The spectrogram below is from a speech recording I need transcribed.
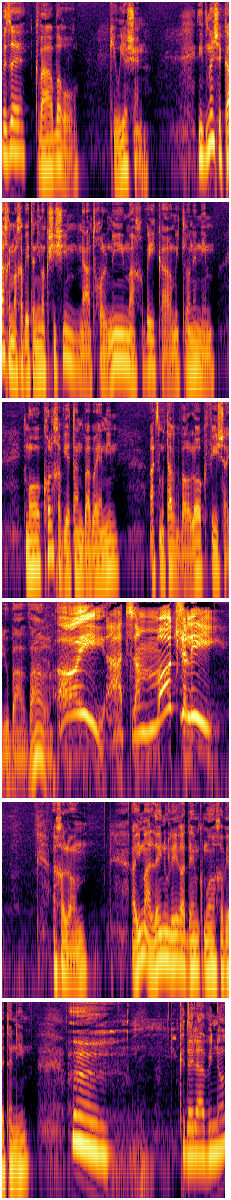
וזה כבר ברור, כי הוא ישן. נדמה שכך הם החווייתנים הקשישים, מעט חולמים, אך בעיקר מתלוננים. כמו כל חווייתן בה בימים, עצמותיו כבר לא כפי שהיו בעבר. אוי, העצמות שלי! החלום, האם עלינו להירדם כמו החווייתנים? כדי להבינו,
